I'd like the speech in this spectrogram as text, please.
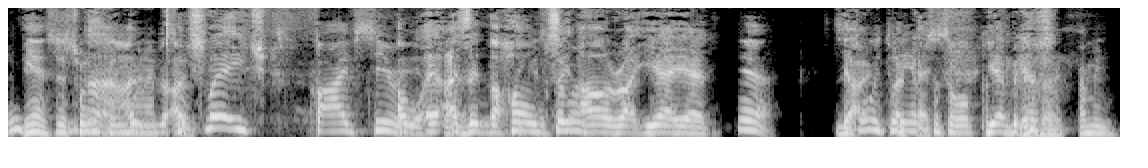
yeah, it's just 20, Nah, 21 I, I episodes. swear each. Five series. Oh, as in the whole. Because Se- some of- oh, right. Yeah, yeah. yeah. It's only 20 okay. episodes all put Yeah, because- together. I mean,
